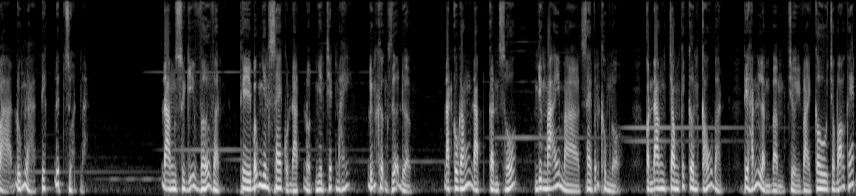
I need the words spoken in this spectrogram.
Quả đúng là tiếc đứt ruột mà. Đang suy nghĩ vớ vẩn thì bỗng nhiên xe của Đạt đột nhiên chết máy, đứng khựng giữa đường. Đạt cố gắng đạp cần số nhưng mãi mà xe vẫn không nổ. Còn đang trong cái cơn cáu bẩn thì hắn lẩm bẩm chửi vài câu cho bõ ghét,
